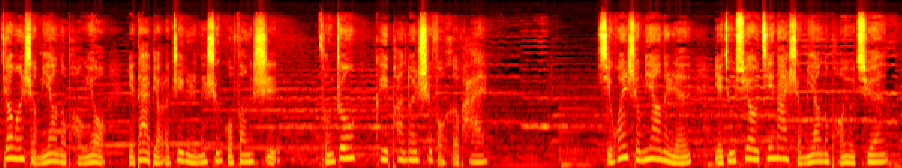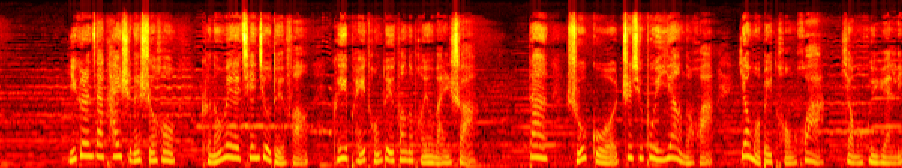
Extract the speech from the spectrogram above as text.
交往什么样的朋友，也代表了这个人的生活方式，从中可以判断是否合拍。喜欢什么样的人，也就需要接纳什么样的朋友圈。一个人在开始的时候，可能为了迁就对方。可以陪同对方的朋友玩耍，但如果秩序不一样的话，要么被同化，要么会远离。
